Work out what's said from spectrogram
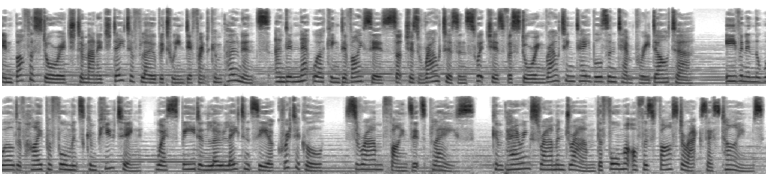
in buffer storage to manage data flow between different components, and in networking devices such as routers and switches for storing routing tables and temporary data. Even in the world of high-performance computing, where speed and low latency are critical, SRAM finds its place. Comparing SRAM and DRAM, the former offers faster access times,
